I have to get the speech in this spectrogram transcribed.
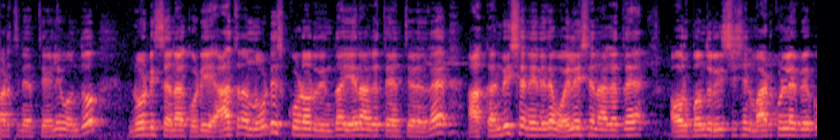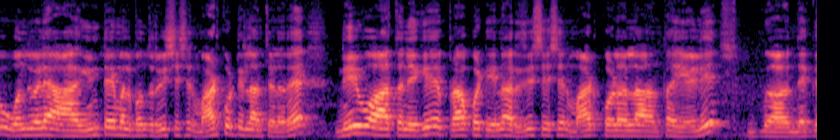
ಮಾಡ್ತೀನಿ ಅಂತ ಹೇಳಿ ಒಂದು ನೋಟಿಸನ್ನು ಕೊಡಿ. ಆ ಥರ ನೋಟಿಸ್ ಕೊಡೋದ್ರಿಂದ ಏನಾಗುತ್ತೆ ಅಂತ ಹೇಳಿದ್ರೆ, ಆ ಕಂಡೀಷನ್ ಏನಿದೆ ವೈಲೇಷನ್ ಆಗುತ್ತೆ. ಅವ್ರು ಬಂದು ರಿಜಿಸ್ಟ್ರೇಷನ್ ಮಾಡ್ಕೊಳ್ಳೇಬೇಕು. ಒಂದು ವೇಳೆ ಆ ಇನ್ ಟೈಮಲ್ಲಿ ಬಂದು ರಿಜಿಸ್ಟ್ರೇಷನ್ ಮಾಡಿಕೊಟ್ಟಿಲ್ಲ ಅಂತ ಹೇಳಿದ್ರೆ, ನೀವು ಆತನಿಗೆ ಪ್ರಾಪರ್ಟಿಯನ್ನು ರಿಜಿಸ್ಟ್ರೇಷನ್ ಮಾಡ್ಕೊಳ್ಳಲ್ಲ ಅಂತ ಹೇಳಿ ನೆಗ್ಗ,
